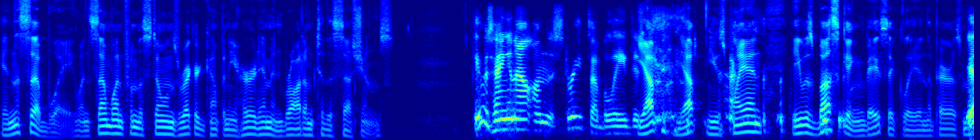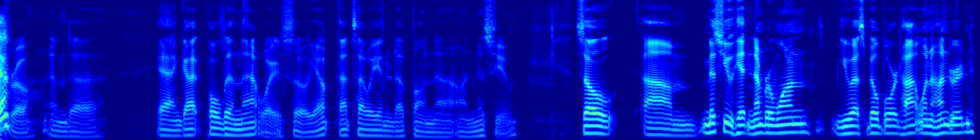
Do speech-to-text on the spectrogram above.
in the subway when someone from the Stones record company heard him and brought him to the sessions. He was hanging out on the streets, I believe. Yep, yep. He was playing. he was busking basically in the Paris metro, yeah. and uh, yeah, and got pulled in that way. So, yep, that's how he ended up on uh, on Miss You. So, um, Miss You hit number one U.S. Billboard Hot 100.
